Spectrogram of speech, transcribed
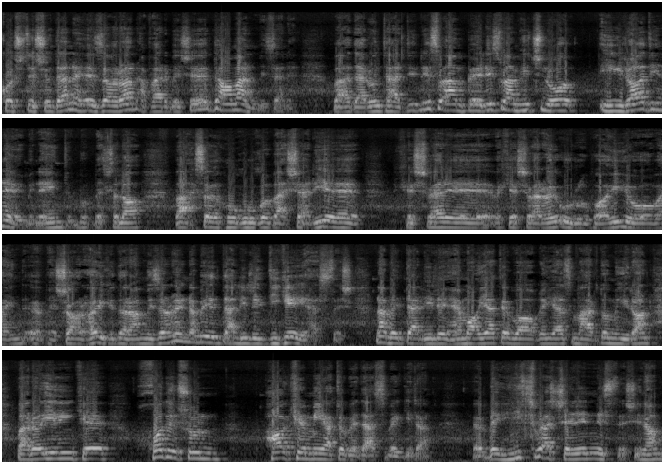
کشته شدن هزاران نفر بشه دامن می‌زنه و در اون تردید نیست و امپریزم هم هیچ نوع ایرادی نمی‌بینه. این به صلاح بحث حقوق بشری کشور کشورهای اروپایی و, و این فشارهایی که دارن می‌زنن اینا به دلیل دیگه ای هستش. نه به دلیل حمایت واقعی از مردم ایران برای اینکه خودشون حاکمیت رو به دست بگیرن. به هیچ وجه چنین نیستش. اینا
